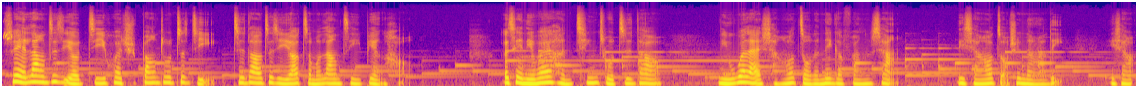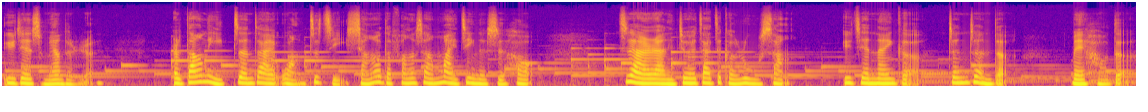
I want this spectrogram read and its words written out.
所以让自己有机会去帮助自己，知道自己要怎么让自己变好。而且你会很清楚知道你未来想要走的那个方向，你想要走去哪里，你想要遇见什么样的人。而当你正在往自己想要的方向迈进的时候，自然而然你就会在这个路上遇见那一个真正的、美好的、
